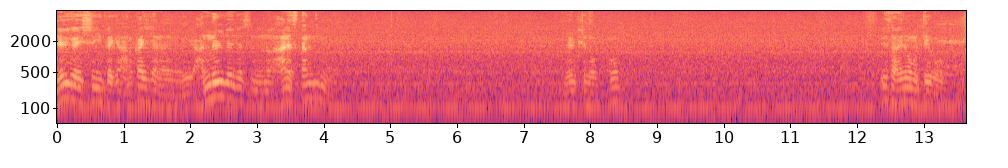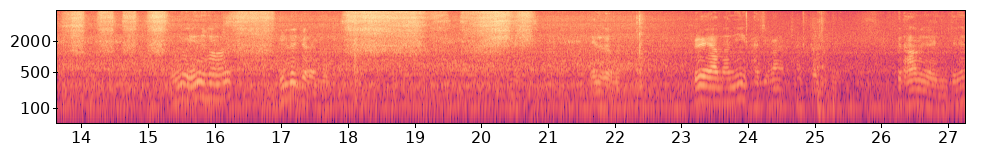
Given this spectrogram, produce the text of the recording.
여기가 있으니까 이게 안 까지잖아요. 안 늘려졌으면 안에서 당깁니다. 이렇게 놓고 여기서 아이롱을 대고 여기 왼손을 늘려줘야 됩니다. 왼손을. 그래야만이 바지가 잘 떠집니다. 그 다음에 이제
